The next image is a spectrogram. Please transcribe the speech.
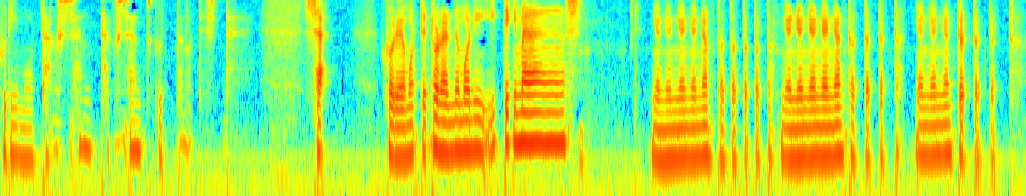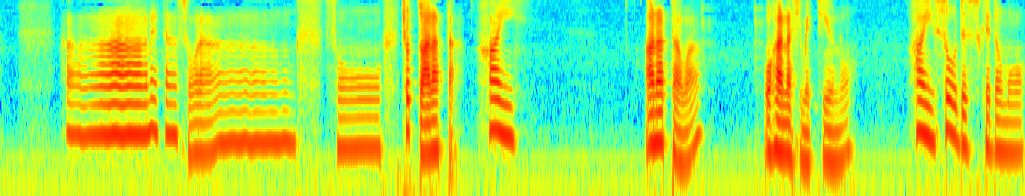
クリームをたくさんたくさん作ったのでした。さあ、これを持って隣の森に行ってきまーす。にょにょにょにょにょんととととと、にょにょにょにょにょんとととと、にょにょにょんとととと。晴れた空。そう。ちょっとあなた。はい。あなたはお花姫っていうのはい、そうですけども、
